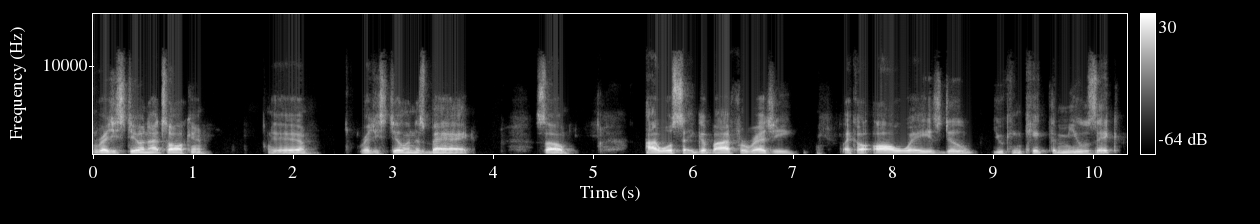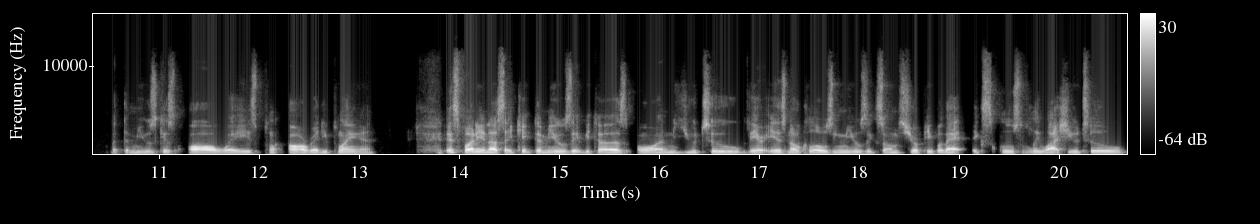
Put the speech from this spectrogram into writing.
Reggie's still not talking. Yeah, Reggie's still in his bag. So I will say goodbye for Reggie, like I always do. You can kick the music, but the music is always pl- already playing. It's funny, and I say kick the music because on YouTube there is no closing music. So I'm sure people that exclusively watch YouTube,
